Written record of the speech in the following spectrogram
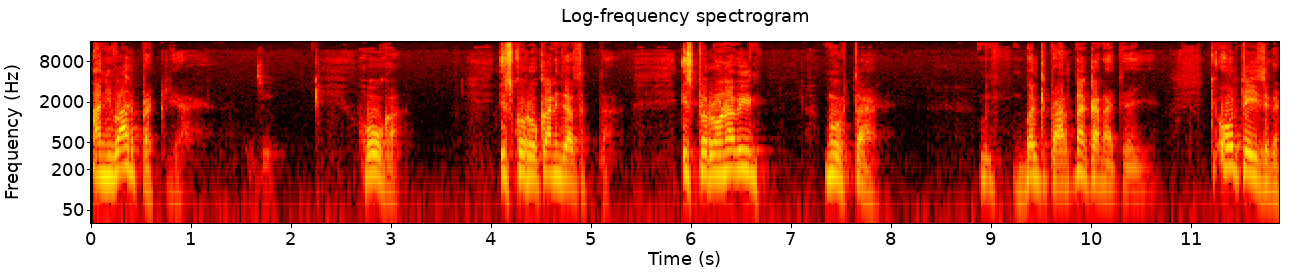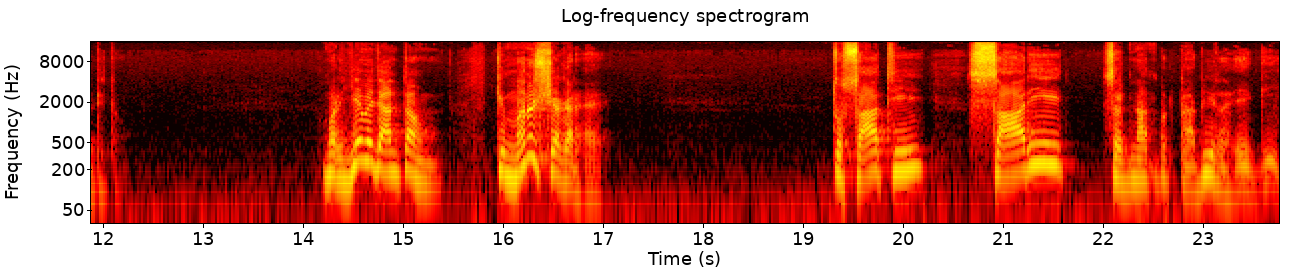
अनिवार्य प्रक्रिया है। जी। होगा। इसको रोका नहीं जा सकता। इस पर रोना भी मूर्खता है। बल्कि प्रार्थना करना चाहिए कि और तेज़ी से घटित मगर ये मैं जानता हूँ कि मनुष्य अगर है तो साथ ही सारी सृजनात्मकता भी रहेगी।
